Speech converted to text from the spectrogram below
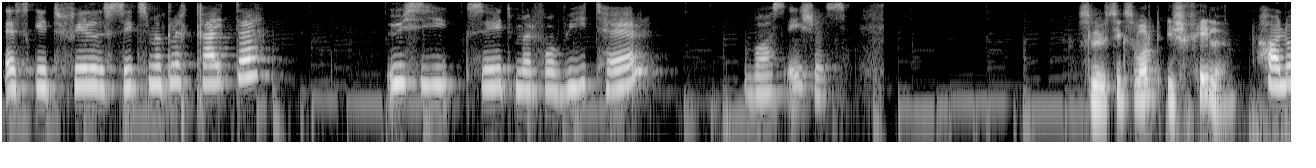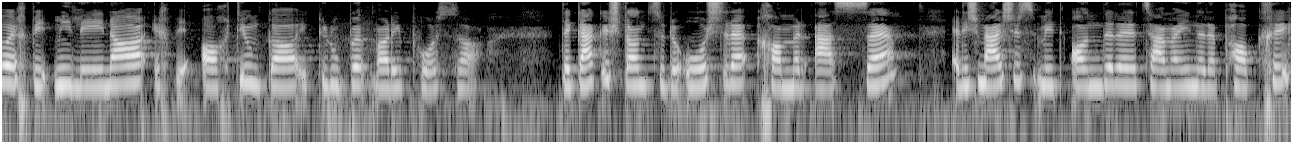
Es gibt viele Sitzmöglichkeiten. Unsere sieht man von weit her. Was ist es? Das Lösungswort ist Kille. Hallo, ich bin Milena, ich bin 8 und gehe in die Gruppe Mariposa. Der Gegenstand zu den Ostern kann man essen. Er ist meistens mit anderen zusammen in einer Packung.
